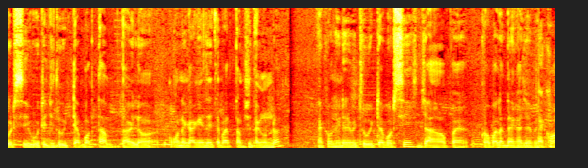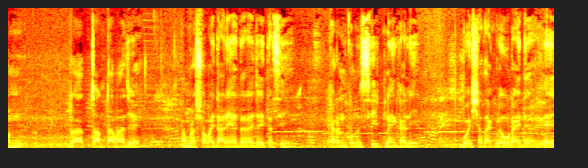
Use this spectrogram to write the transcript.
করছি। ওইটা যদি উইটা পড়তাম তাহলে অনেক আগে যেতে পারতাম সীতাকুণ্ড। এখন এটার ভিতরে উইটা পড়ছি যা হবে কপালে দেখা যাবে। এখন রাত চারটা বাজে, আমরা সবাই দাঁড়িয়ে দাঁড়িয়ে যাইতাছি। কারণ কোনো সিট নাই, খালি বৈশা থাকলে উঠাই দে। এই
